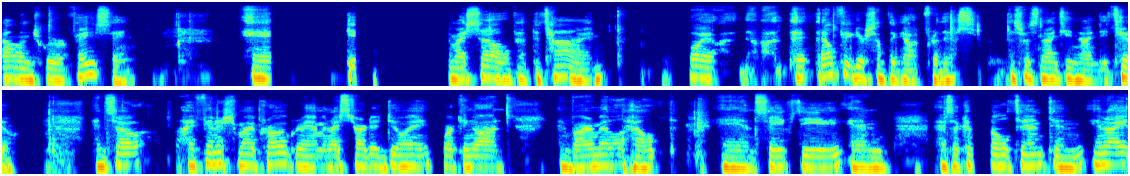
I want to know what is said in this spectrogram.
challenge we were facing. And myself at the time, boy, they'll figure something out for this. This was 1992. And so I finished my program and I started doing working on environmental health and safety and as a consultant and and I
